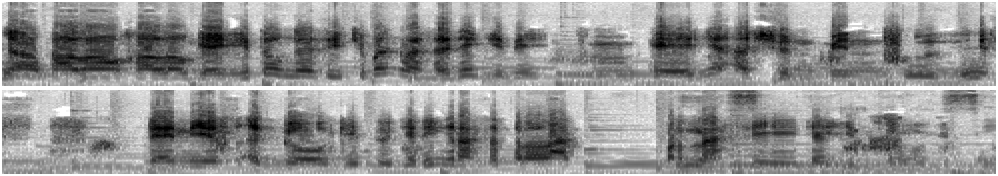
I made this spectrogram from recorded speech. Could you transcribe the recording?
Ya kalau kalau kayak gitu enggak sih, cuma rasanya gini, hmm, kayaknya I should been do this 10 years ago gitu. Jadi ngerasa telat. Pernah Iya sih kayak gitu. Iya sih.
